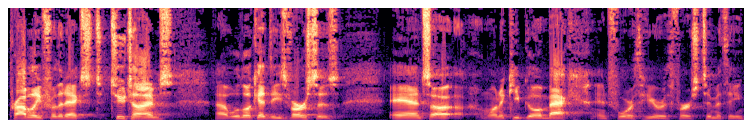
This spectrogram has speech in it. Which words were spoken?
probably for the next two times, uh, we'll look at these verses. And so I want to keep going back and forth here with 1 Timothy.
